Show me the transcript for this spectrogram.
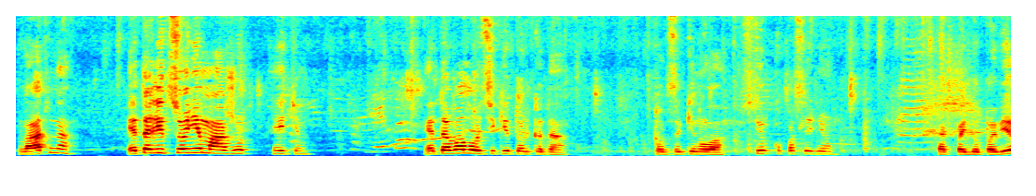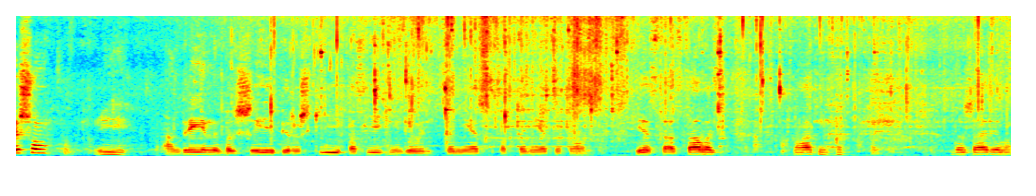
Ладно? Это лицо не мажут этим. Это волосики только, да. Вот закинула стирку последнюю. Так, пойду повешу. И Андреины большие пирожки. Последний, говорит, конец, под конец это он. Тесто осталось. Ладно, дожарила.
